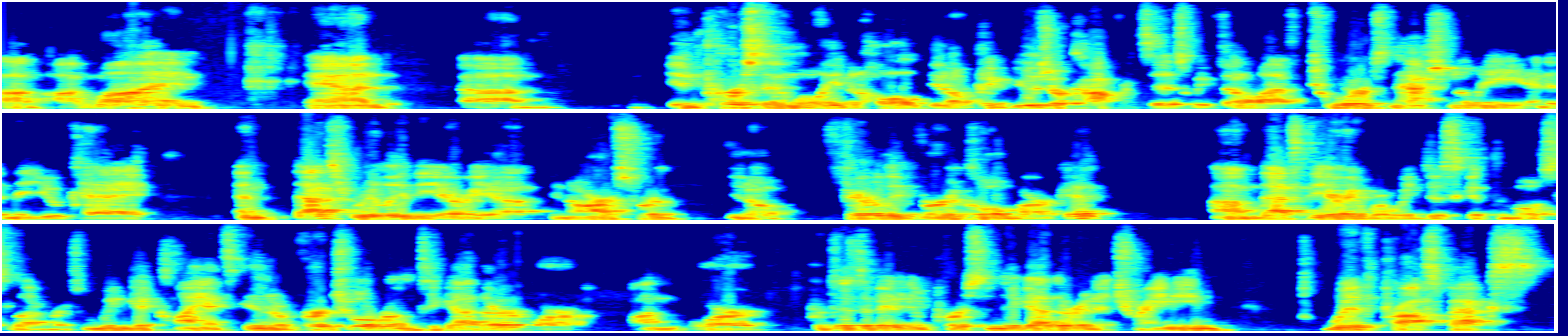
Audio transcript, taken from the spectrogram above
um, online and um, in person. We'll even hold you know big user conferences. We've done a lot of tours nationally and in the UK, and that's really the area in our sort of you know fairly vertical market um, that's the area where we just get the most leverage. When we can get clients in a virtual room together or on or participating in person together in a training with prospects,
